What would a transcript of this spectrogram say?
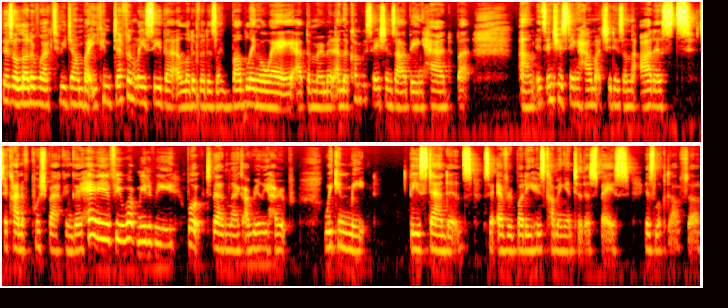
there's a lot of work to be done but you can definitely see that a lot of it is like bubbling away at the moment and the conversations are being had but um, it's interesting how much it is on the artists to kind of push back and go hey if you want me to be booked then like i really hope we can meet these standards so everybody who's coming into this space is looked after.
